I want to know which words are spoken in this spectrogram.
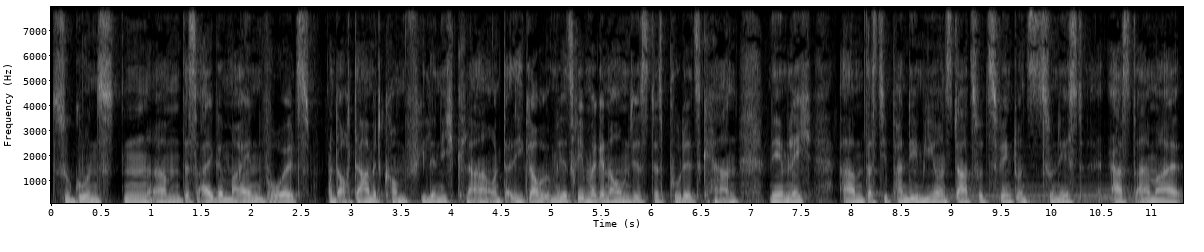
zugunsten ähm, des Allgemeinwohls. Und auch damit kommen viele nicht klar. Und ich glaube, jetzt reden wir genau um dieses, des Pudels Kern, nämlich, ähm, dass die Pandemie uns dazu zwingt, uns zunächst erst einmal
